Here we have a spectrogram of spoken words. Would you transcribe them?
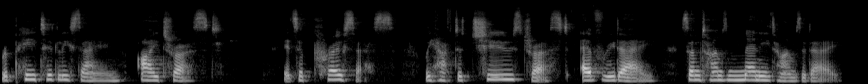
repeatedly saying, I trust. It's a process. We have to choose trust every day, sometimes many times a day.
